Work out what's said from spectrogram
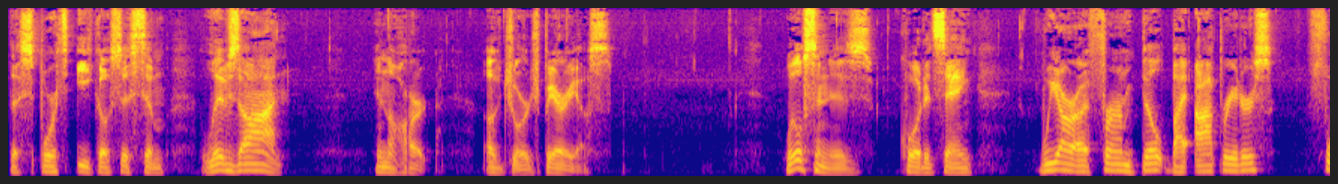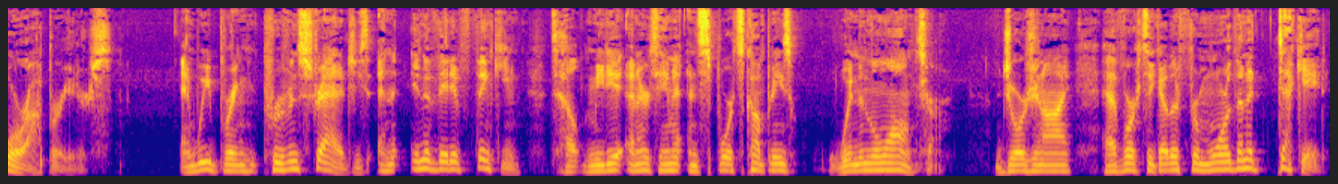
The sports ecosystem lives on in the heart of George Barrios. Wilson is quoted saying, We are a firm built by operators for operators, and we bring proven strategies and innovative thinking to help media, entertainment, and sports companies win in the long term. George and I have worked together for more than a decade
